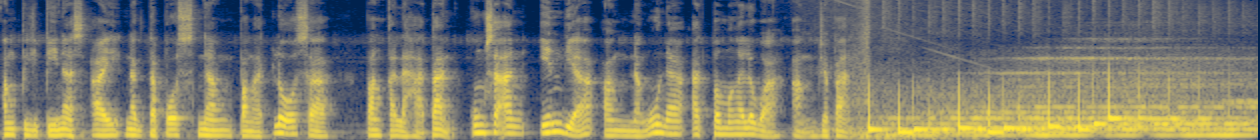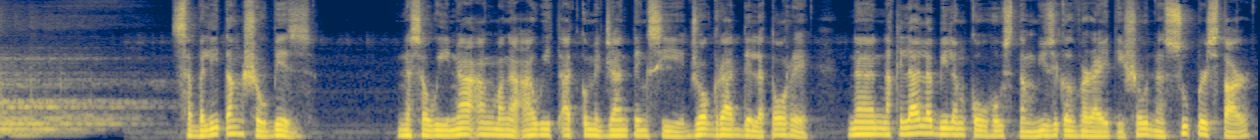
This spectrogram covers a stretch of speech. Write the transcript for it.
Ang Pilipinas ay nagtapos ng pangatlo sa pangkalahatan, kung saan India ang nanguna at pamangalawa ang Japan. Sa balitang showbiz, nasawi na ang mga awit at komedyanteng si Jograd de la Torre na nakilala bilang co-host ng musical variety show na Superstar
